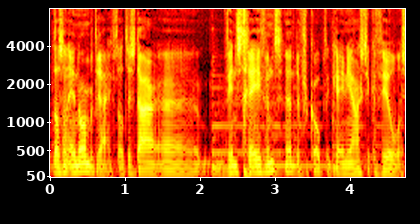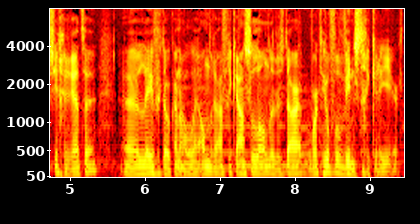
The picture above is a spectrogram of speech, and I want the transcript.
Dat is een enorm bedrijf. Dat is daar uh, winstgevend. Er verkoopt in Kenia hartstikke veel sigaretten. Uh, levert ook aan allerlei andere Afrikaanse landen. Dus daar wordt heel veel winst gecreëerd.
